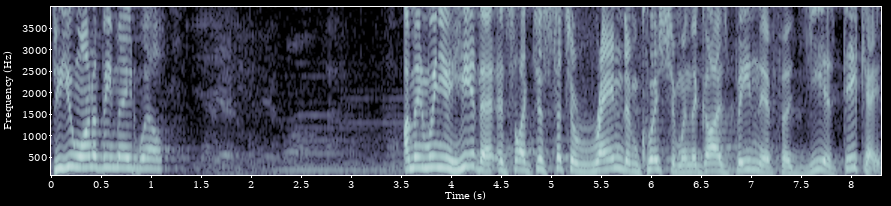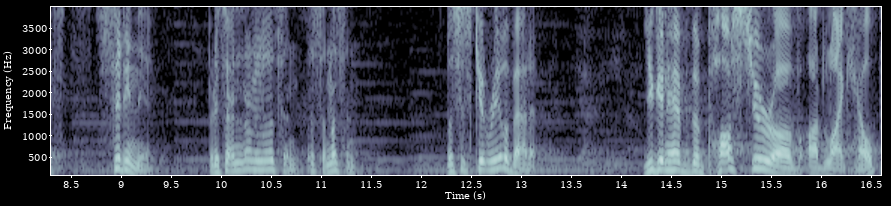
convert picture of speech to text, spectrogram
Do you want to be made well? I mean, when you hear that, it's like just such a random question when the guy's been there for years, decades, sitting there. But he's saying, no, no, listen, listen, listen. Let's just get real about it. You can have the posture of, I'd like help.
